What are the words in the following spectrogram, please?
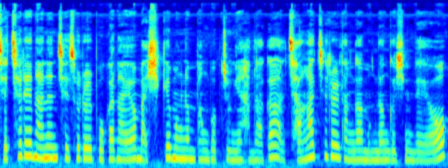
제철에 나는 채소를 보관하여 맛있게 먹는 방법 중에 하나가 장아찌를 담가 먹는 것인데요.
